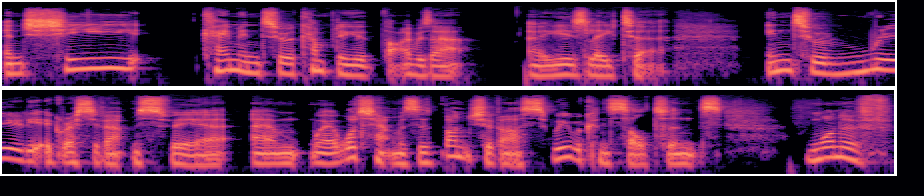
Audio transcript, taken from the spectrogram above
and she came into a company that I was at uh, years later into a really aggressive atmosphere um, where what happened was a bunch of us, we were consultants. One of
